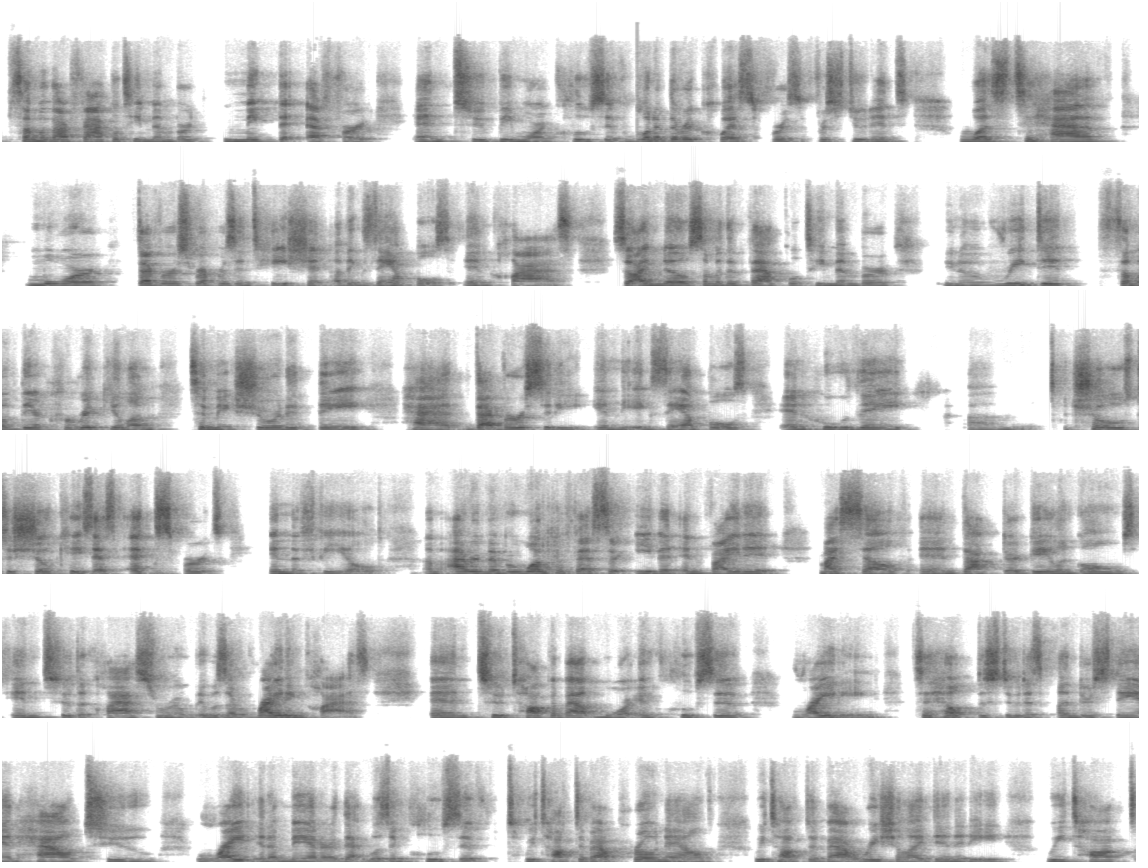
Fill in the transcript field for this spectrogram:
some of our faculty members make the effort and to be more inclusive. One of the requests for, for students was to have more diverse representation of examples in class. So I know some of the faculty members, you know, redid some of their curriculum to make sure that they had diversity in the examples and who they um, chose to showcase as experts in the field. Um, I remember one professor even invited myself and Dr. Galen Gomes into the classroom. It was a writing class and to talk about more inclusive writing to help the students understand how to write in a manner that was inclusive. We talked about pronouns, we talked about racial identity, we talked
